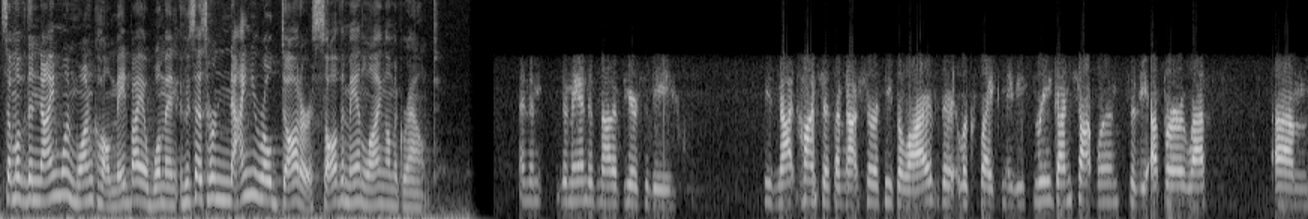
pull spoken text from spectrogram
some of the 911 call made by a woman who says her nine year old daughter saw the man lying on the ground. And the, the man does not appear to be, he's not conscious. I'm not sure if he's alive. There it looks like maybe three gunshot wounds to the upper left um,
